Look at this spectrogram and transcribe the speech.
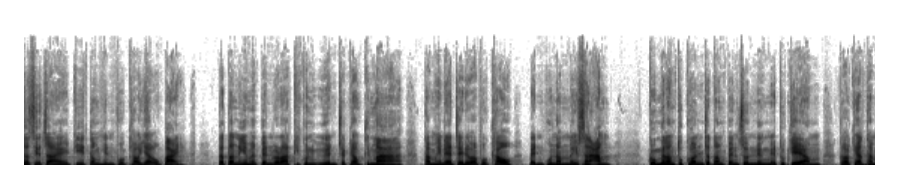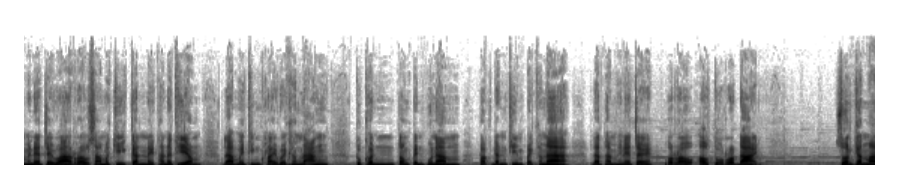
จะเสียใจที่ต้องเห็นพวกเขาแยกออกไป แต่ตอนนี้มันเป็นเวลาที่คนอื่นจะก้าวขึ้นมาทำให้แน่ใจได้ว่าพวกเขาเป็นผู้นำในสนาม คุณกำลังทุกคนจะต้องเป็นส่วนหนึ่งในทุกเกม ขอแค่ทำให้แน่ใจว่าเราสามัคคีกันในฐานะทียม และไม่ทิ้งใครไว้ข้างหลัง ทุกคนต้องเป็นผู้นำผลักดันทีมไปข้างหน้า และทำให้แน่ใจว่าเราเอาตัวรอดได้ ส่วนการมา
